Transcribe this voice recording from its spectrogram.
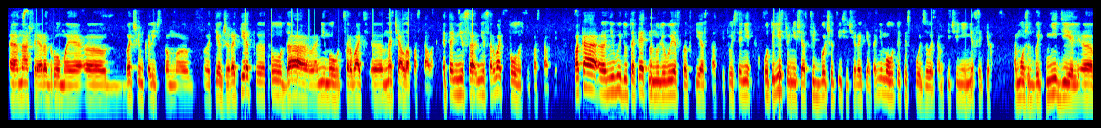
э, наши аэродромы э, большим количеством э, тех же ракет, э, то да, они могут сорвать э, начало поставок. Это не, со- не сорвать полностью поставки. Пока э, не выйдут опять на нулевые складские остатки. То есть они, вот есть у них сейчас чуть больше тысячи ракет, они могут их использовать там в течение нескольких может быть, недель э,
